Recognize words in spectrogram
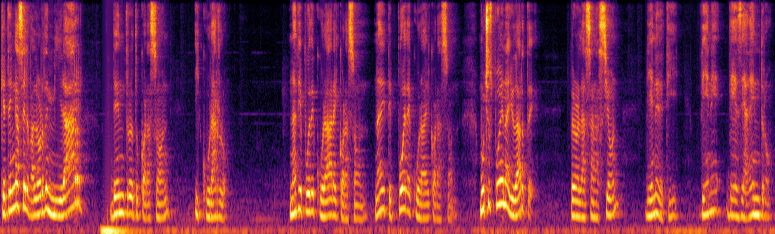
que tengas el valor de mirar dentro de tu corazón y curarlo. Nadie puede curar el corazón, nadie te puede curar el corazón. Muchos pueden ayudarte, pero la sanación viene de ti, viene desde adentro.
